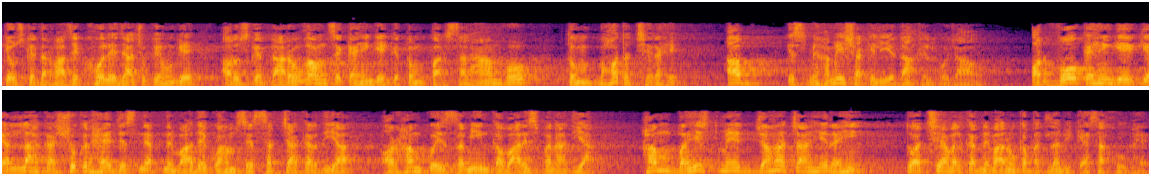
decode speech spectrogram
کہ اس کے دروازے کھولے جا چکے ہوں گے اور اس کے داروغہ ان سے کہیں گے کہ تم پر سلام ہو، تم بہت اچھے رہے۔ اب اس میں ہمیشہ کے لیے داخل ہو جاؤ۔ اور وہ کہیں گے کہ اللہ کا شکر ہے جس نے اپنے وعدے کو ہم سے سچا کر دیا اور ہم کو اس زمین کا وارث بنا دیا۔ ہم بہشت میں جہاں چاہیں رہیں، تو اچھے عمل کرنے والوں کا بدلہ بھی کیسا خوب ہے۔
